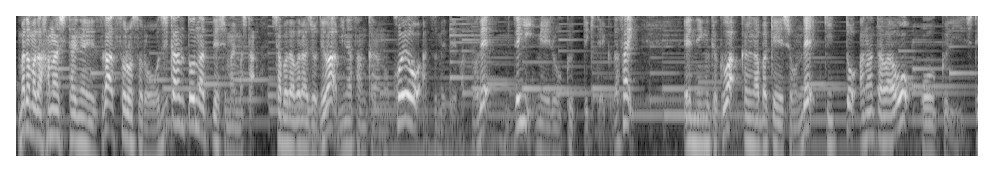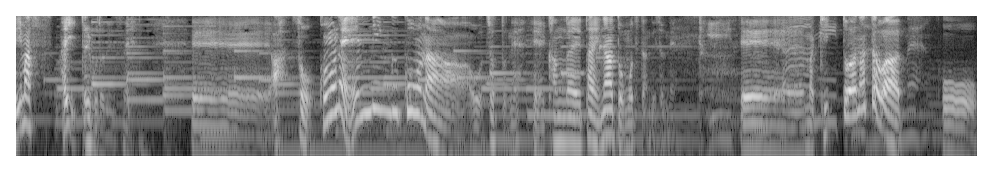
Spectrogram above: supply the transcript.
まだまだ話足りないですが、そろそろお時間となってしまいました。シャバダバラジオでは皆さんからの声を集めていますので、ぜひメールを送ってきてください。エンディング曲はカルナバケーションできっとあなたはをお送りしています。はい、ということでですね。えー、あ、そう、このね、エンディングコーナーをちょっとね、えー考えたいなと思ってたんですよね。えー、まあ、きっとあなたは、を、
